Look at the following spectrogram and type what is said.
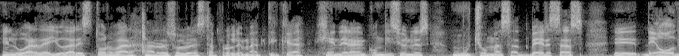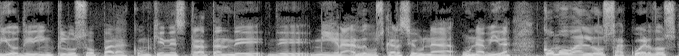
en lugar de ayudar, estorbar a resolver esta problemática, generan condiciones mucho más adversas, eh, de odio, diría incluso, para con quienes tratan de, de migrar, de buscarse una, una vida. ¿Cómo van los acuerdos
